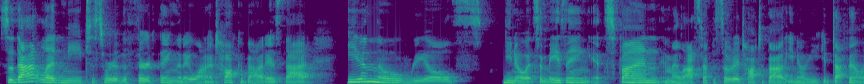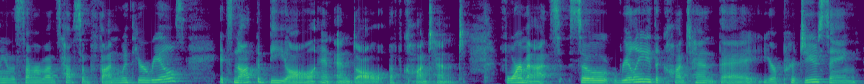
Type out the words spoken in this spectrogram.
So that led me to sort of the third thing that I want to talk about is that even though reels you know it's amazing it's fun in my last episode i talked about you know you could definitely in the summer months have some fun with your reels It's not the be all and end all of content formats. So, really, the content that you're producing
